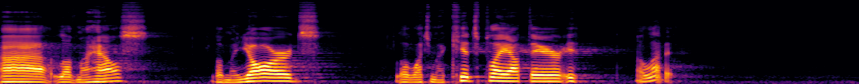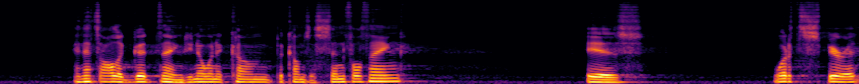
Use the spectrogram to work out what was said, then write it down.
I love my house, love my yards, love watching my kids play out there. It, I love it. And that's all a good thing. Do you know when it come, becomes a sinful thing? Is what if the Spirit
